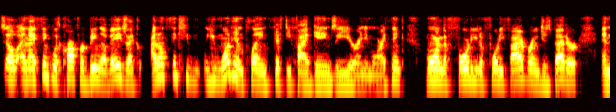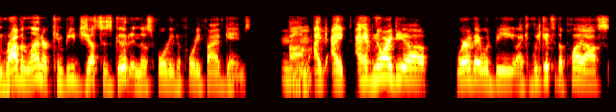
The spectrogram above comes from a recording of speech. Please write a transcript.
So, and I think with Crawford being of age, like I don't think he you want him playing 55 games a year anymore. I think more in the 40 to 45 range is better, and Robin Lehner can be just as good in those 40 to 45 games. Um, Mhm. I, I I have no idea where they would be. Like if we get to the playoffs,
